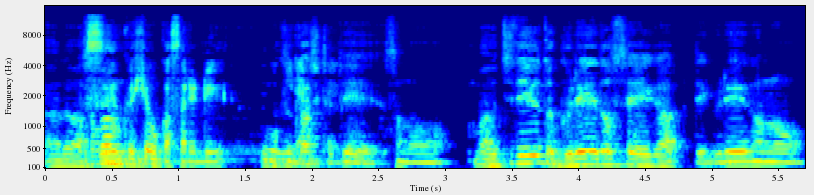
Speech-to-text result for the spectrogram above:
あだかあ、らそこは薄く評価される動きにな難るみたいな。しくて、その、まあ、うちで言うとグレード制があって、グレードの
